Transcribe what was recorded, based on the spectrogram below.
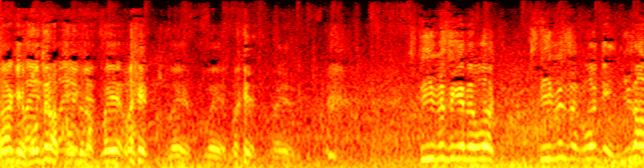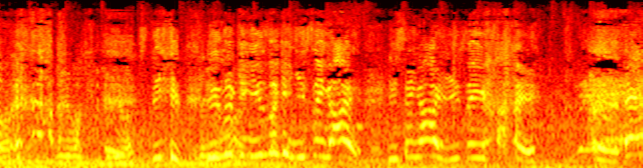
Okay, hold it up, hold it up. Lay it, lay it, lay it, lay it, lay it, lay it. Steve isn't gonna look. Steve isn't looking. He's not. Steve, he's looking. He's looking. He's saying hi. He's saying hi. He's saying hi.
